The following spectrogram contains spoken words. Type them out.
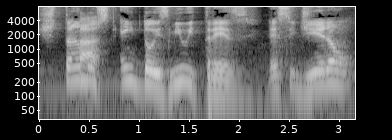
Estamos em 2013. Decidiram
